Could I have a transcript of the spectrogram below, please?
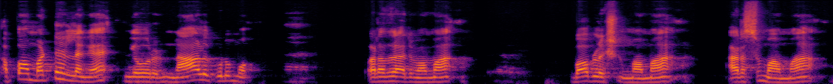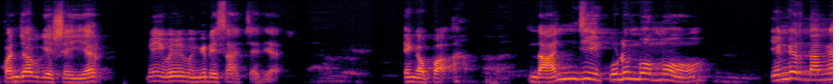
அப்பா மட்டும் இல்லைங்க இங்கே ஒரு நாலு குடும்பம். வரதராஜ் மாமா பாபுலக்ஷ்மி மாமா அரசு மாமா பஞ்சாப் கேஷ் ஐயர் மெய்வழி வெங்கடேச ஆச்சாரியார். எங்கள் அப்பா. இந்த அஞ்சு குடும்பமும் எங்கே இருந்தாங்க?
